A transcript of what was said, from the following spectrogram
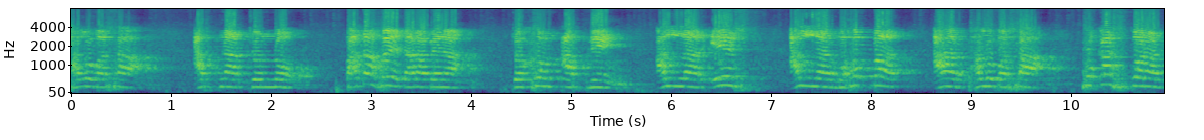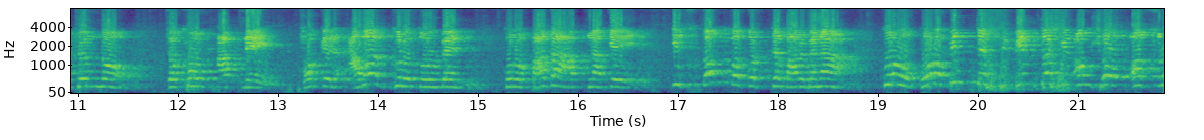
ভালোবাসা আপনার জন্য বাধা হয়ে দাঁড়াবে না। যখন আপনি আল্লাহর এস আল্লাহর মোহব্বত আর ভালোবাসা প্রকাশ করার জন্য যখন আপনি হকের আওয়াজগুলো তুলবেন, কোনো বাধা আপনাকে স্তম্ভ করতে পারবে না। কোনো কোনো বিদ্বেষী বিদ্বেষী অংশ, অস্ত্র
